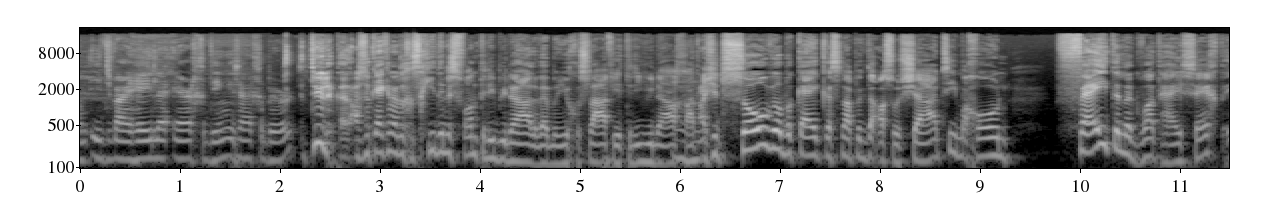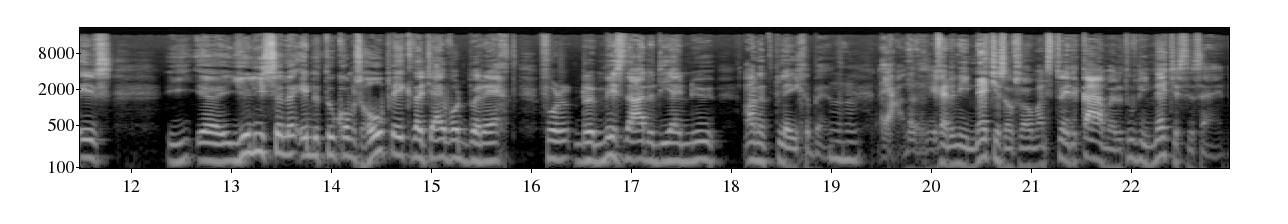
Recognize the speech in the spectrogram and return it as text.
Van iets waar hele erge dingen zijn gebeurd. Tuurlijk, als we kijken naar de geschiedenis van tribunalen. We hebben een Joegoslavië-tribunaal Mhm. gehad. Als je het zo wil bekijken, snap ik de associatie. Maar gewoon feitelijk wat hij zegt is... eh, jullie zullen in de toekomst, hoop ik, dat jij wordt berecht... voor de misdaden die jij nu aan het plegen bent. Mhm. Nou ja, dat is verder niet netjes of zo, maar het is de Tweede Kamer. Het hoeft niet netjes te zijn.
